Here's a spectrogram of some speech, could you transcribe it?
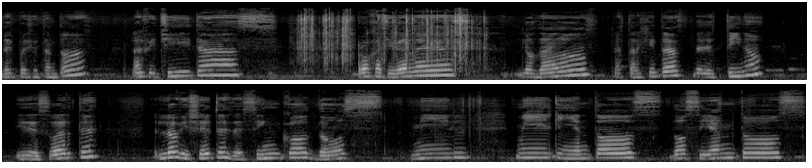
Después están todos. Las fichitas rojas y verdes los dados, las tarjetas de destino y de suerte, los billetes de 5, 2, 1000, 1500, 200,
